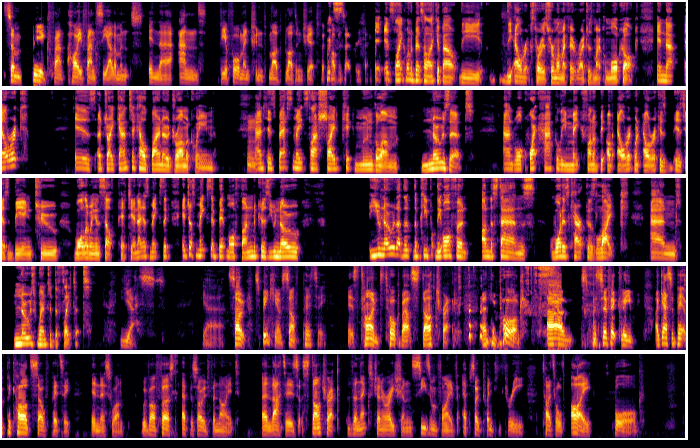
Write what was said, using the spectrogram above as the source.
some big fan- high fantasy elements in there and the aforementioned mud, blood, and shit that It's- covers everything. it's like one of the bits I like about the the Elric stories from one of my favorite writers, Michael Moorcock, in that Elric is a gigantic albino drama queen, Hmm. and his best mate slash sidekick Moonglum knows it and will quite happily make fun of of Elric when Elric is is just being too wallowing in self pity, and that just makes it it just makes it a bit more fun because you know you know that the, the people the author understands what his character's like and knows when to deflate it. Yes. Yeah. So, speaking of self pity, it's time to talk about Star Trek and the Borg. Um, specifically, I guess a bit of Picard's self pity in this one with our first episode for night. And that is Star Trek The Next Generation, Season 5, Episode 23, titled I, Borg.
